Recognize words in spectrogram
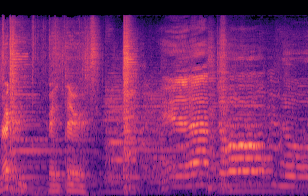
Record right there. And I don't cuando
